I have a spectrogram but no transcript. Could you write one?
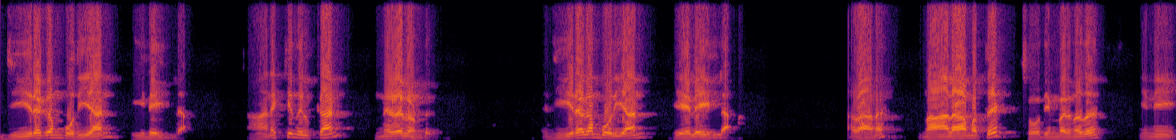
ജീരകം പൊതിയാൻ ഇലയില്ല. ആനയ്ക്ക് നിൽക്കാൻ നിഴലുണ്ട്. ജീരകം പൊതിയാൻ ഇലയില്ല അതാണ് നാലാമത്തെ ചോദ്യം വരുന്നത്. ഇനി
